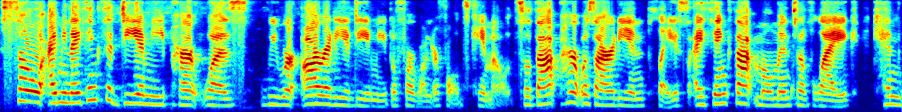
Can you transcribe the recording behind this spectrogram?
So, I mean, I think the DME part was we were already a DME before Wonderfolds came out. So that part was already in place. I think that moment of like, can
